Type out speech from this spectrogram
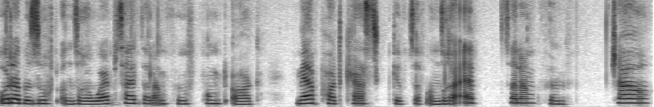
oder besucht unsere Website salon5.org. Mehr Podcasts gibt's auf unserer App Salon 5. Ciao!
